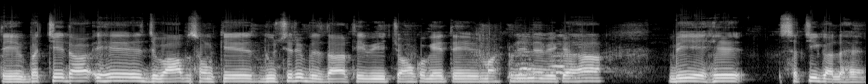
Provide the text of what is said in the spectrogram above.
ਤੇ ਬੱਚੇ ਦਾ ਇਹ ਜਵਾਬ ਸੁਣ ਕੇ ਦੂਸਰੇ ਵਿਦਿਆਰਥੀ ਵੀ ਚੌਂਕ ਗਏ ਤੇ ਮਾਸਟਰ ਜੀ ਨੇ ਵੀ ਕਿਹਾ ਵੀ ਇਹ ਸੱਚੀ ਗੱਲ ਹੈ।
